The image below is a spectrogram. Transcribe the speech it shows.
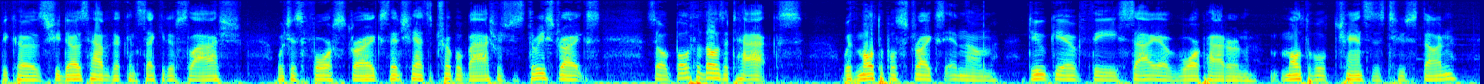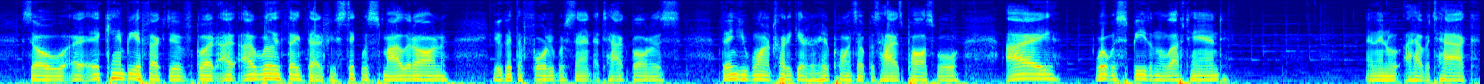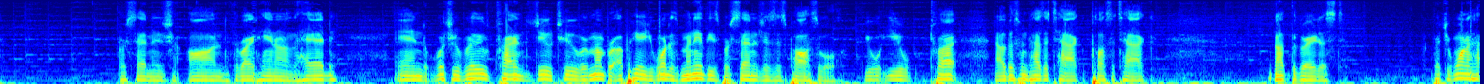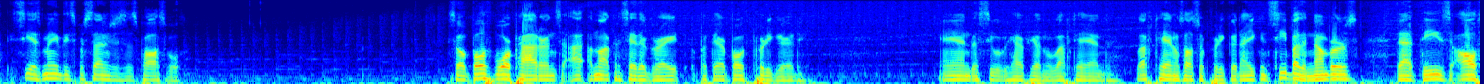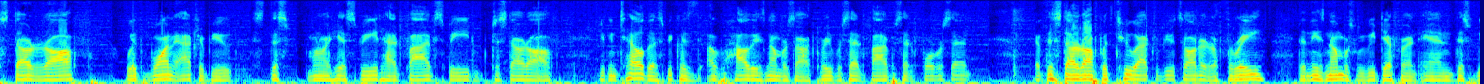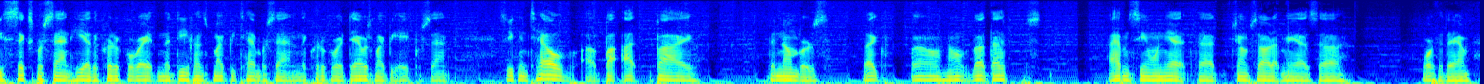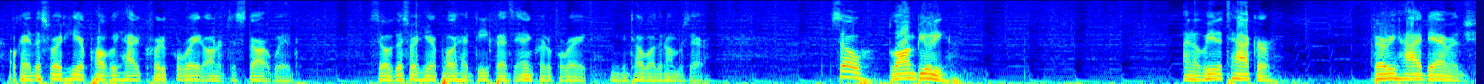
because she does have the consecutive slash which is four strikes. Then she has a triple bash, which is three strikes. So both of those attacks with multiple strikes in them do give the Saya war pattern multiple chances to stun. So uh, it can be effective, but I, I really think that if you stick with Smilodon, you'll get the 40% attack bonus. Then you want to try to get her hit points up as high as possible. I went with speed on the left hand, and then I have attack percentage on the right hand on the head. And what you're really trying to do too remember up here you want as many of these percentages as possible. You you try now this one has attack plus attack not the greatest. But you want to see as many of these percentages as possible. So both war patterns I, I'm not gonna say they're great but they're both pretty good. And let's see what we have here on the left hand. Left hand was also pretty good. Now you can see by the numbers that these all started off with one attribute. This one right here speed had 5 speed to start off. You can tell this because of how these numbers are 3% 5% 4% if this started off with two attributes on it or three then these numbers would be different and this would be 6% here the critical rate and the defense might be 10% and the critical rate damage might be 8% so you can tell uh, by, uh, by the numbers. Like Oh no, that that's I haven't seen one yet that jumps out at me as uh, worth a damn. Okay, this right here probably had critical rate on it to start with. So this right here probably had defense and critical rate. You can tell by the numbers there. So, Blonde Beauty. An elite attacker. Very high damage.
